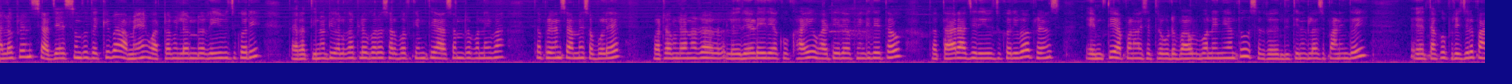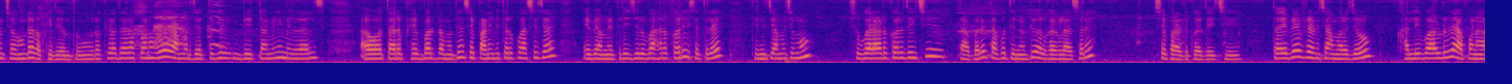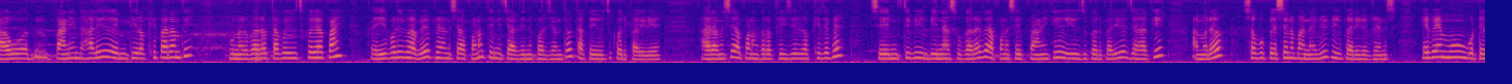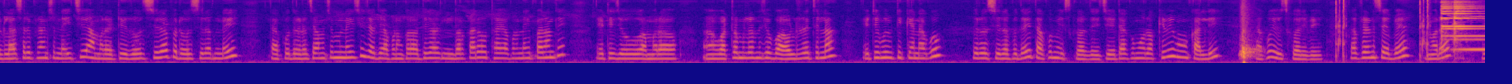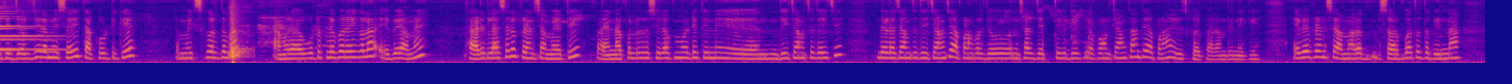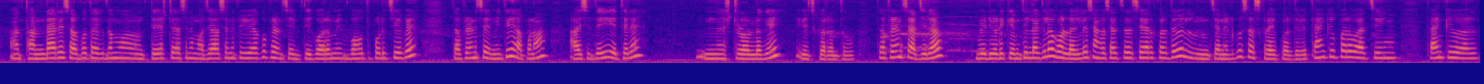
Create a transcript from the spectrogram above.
hello friends আজ আসন্তু দেখিবা আমি ওয়াটারমেলনর রিউজ করি তার তিনোটি অলগা ফ্লেভর সরবত কেমতি আসানরে বনাইবা তো ফ্রেন্ডস আমি সবুলে ওয়াটারমেলনর রেড এরিয়াকু খাই হোয়াইট এরিয়া ফিঙ্গি দেইথাও তো তার আজ রিউজ করিবা ফ্রেন্ডস এমতি আপনার সেতরে গোটে বাউল বনাই নিয়ন্তু সেতরে দুই তিন গ্লাস পানি দেই ତାକୁ ଫ୍ରିଜ୍ରେ ପାଞ୍ଚ ଛଅ ଘଣ୍ଟା ରଖିଦିଅନ୍ତୁ ରଖିବା ଦ୍ୱାରା କ'ଣ ହୁଏ ଆମର ଯେତିକି ଭିଟାମିନ୍ ମିନେରାଲ୍ସ ଆଉ ତା'ର ଫ୍ଲେଭର୍ଟା ମଧ୍ୟ ସେ ପାଣି ଭିତରକୁ ଆସିଯାଏ ଏବେ ଆମେ ଫ୍ରିଜ୍ରୁ ବାହାର କରି ସେଥିରେ ତିନି ଚାମଚ ମୁଁ ସୁଗାର ଆଡ଼୍ କରିଦେଇଛି ତାପରେ ତାକୁ ତିନୋଟି ଅଲଗା ଗ୍ଲାସ୍ରେ ସେପାରେଟ୍ କରିଦେଇଛି ତ ଏବେ ଫ୍ରେଣ୍ଡସ୍ ଆମର ଯେଉଁ ଖାଲି ବାଉଲ୍ରେ ଆପଣ ଆଉ ପାଣି ଢାଳି ଏମିତି ରଖିପାରନ୍ତି ପୁନର୍ବାର ତାକୁ ୟୁଜ୍ କରିବା ପାଇଁ ତ ଏଇଭଳି ଭାବେ ଫ୍ରେଣ୍ଡସ୍ ଆପଣ ତିନି ଚାରି ଦିନ ପର୍ଯ୍ୟନ୍ତ ତାକୁ ୟୁଜ୍ କରିପାରିବେ ଆରାମସେ ଆପଣଙ୍କର ଫ୍ରିଜ୍ରେ ରଖିଦେବେ ସେମିତି ବି ବିନା ସୁଗାରରେ ଆପଣ ସେ ପାଣିକି ୟୁଜ୍ କରିପାରିବେ ଯାହାକି ଆମର ସବୁ ପେସେଣ୍ଟମାନେ ବି ପିଇପାରିବେ ଫ୍ରେଣ୍ଡସ୍ ଏବେ ମୁଁ ଗୋଟେ ଗ୍ଲାସ୍ରେ ଫ୍ରେଣ୍ଡସ୍ ନେଇଛି ଆମର ଏଠି ରୋଜ୍ ସିରପ୍ ରୋଜ୍ ସିରପ୍ ନେଇ ତାକୁ ଦେଢ଼ ଚାମଚ ମୁଁ ନେଇଛି ଯଦି ଆପଣଙ୍କର ଅଧିକ ଦରକାର ଥାଏ ଆପଣ ନେଇପାରନ୍ତି ଏଠି ଯେଉଁ ଆମର ୱାଟରମେଲନ୍ ଯେଉଁ ବାଉଲ୍ରେ ଥିଲା ଏଠି ମୁଁ ଟିକେ ନାକୁ ରୋଜ୍ ସିରପ୍ ଦେଇ ତାକୁ ମିକ୍ସ କରିଦେଇଛି ଏଇଟାକୁ ମୁଁ ରଖିବି ମୁଁ କାଲି ତାକୁ ୟୁଜ୍ କରିବି ତ ଫ୍ରେଣ୍ଡସ୍ ଏବେ ଆମର ଏଠି ଜଲଜିରା ମିଶାଇ ତାକୁ ଟିକେ ମିକ୍ସ କରିଦେବା ଆମର ଆଉ ଗୋଟେ ଫ୍ଲେଭର୍ ହେଇଗଲା ଏବେ ଆମେ ଥାର୍ଡ଼ ଗ୍ଲାସ୍ରେ ଫ୍ରେଣ୍ଡସ୍ ଆମେ ଏଠି ପାଇନାପଲ୍ର ସିରପ୍ ମୁଁ ଏଠି ତିନି ଦୁଇ ଚାମଚ ଦେଇଛି ଦେଢ଼ ଚାମଚ ଦୁଇ ଚାମଚ ଆପଣଙ୍କର ଯେଉଁ ଅନୁସାରେ ଯେତିକି ଡିପ୍ ଆପଣ ଚାହୁଁଥାନ୍ତି ଆପଣ ୟୁଜ୍ କରିପାରନ୍ତି ନେଇକି ଏବେ ଫ୍ରେଣ୍ଡସ୍ ଆମର ସର୍ବତ ତ ବିନା ଥଣ୍ଡାରେ ସର୍ବତ ଏକଦମ ଟେଷ୍ଟ ଆସେନି ମଜା ଆସେନି ପିଇବାକୁ ଫ୍ରେଣ୍ଡସ୍ ଏମିତି ଗରମ ବହୁତ ପଡ଼ୁଛି ଏବେ ତ ଫ୍ରେଣ୍ଡସ୍ ଏମିତି ଆପଣ ଆଇସ୍ ଦେଇ ଏଥିରେ ଷ୍ଟ୍ର ଲଗାଇ ୟୁଜ୍ କରନ୍ତୁ ତ ଫ୍ରେଣ୍ଡସ୍ ଆଜିର ଭିଡ଼ିଓଟି କେମିତି ଲାଗିଲା ଭଲ ଲାଗିଲେ ସାଙ୍ଗସାଥି ସେୟାର କରିଦେବେ ଚ୍ୟାନେଲକୁ ସବସ୍କ୍ରାଇବ୍ କରିଦେବେ thank you for watching thank you all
